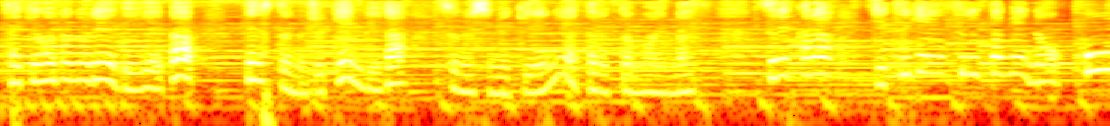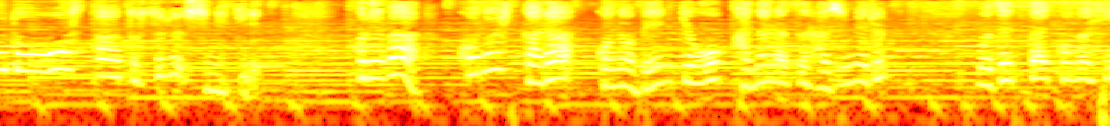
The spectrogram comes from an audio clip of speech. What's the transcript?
先ほどの例で言えば、テストの受験日がその締め切りにあたると思います。それから実現するための行動をスタートする締め切り。これはこの日からこの勉強を必ず始める。もう絶対この日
